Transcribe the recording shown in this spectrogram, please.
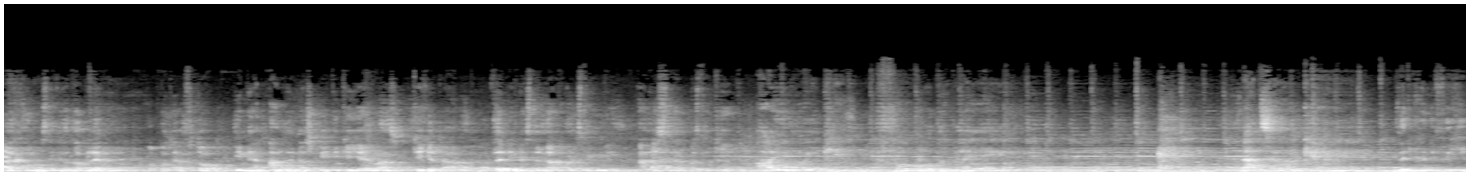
Θα ερχόμαστε και θα τα βλέπουμε. Οπότε αυτό είναι άλλο ένα σπίτι και για εμάς και για τα άλογα. Δεν είναι στενάχωρη στιγμή, αλλά συναρπαστική. Are you waiting for the play? That's okay. Δεν είχαν φύγει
